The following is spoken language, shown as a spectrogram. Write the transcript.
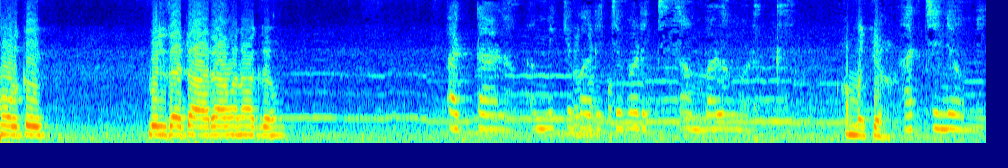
മോൾക്ക് വലുതായിട്ട് ആരാവാൻ ആഗ്രഹം? അമ്മയ്ക്ക് പഠിച്ച് പഠിച്ച് ശമ്പളം കൊടുക്ക. അമ്മയ്ക്കാ? അച്ഛനും അമ്മയ്ക്ക്.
